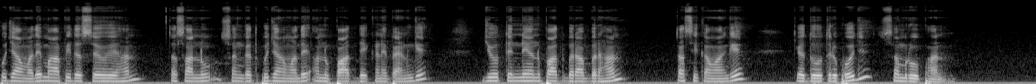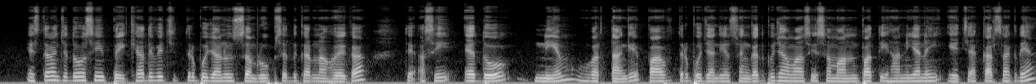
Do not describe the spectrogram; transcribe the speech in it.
ਭੁਜਾਵਾਂ ਦੇ ਮਾਪ ਹੀ ਦੱਸੇ ਹੋਏ ਹਨ, ਤਾਂ ਸਾਨੂੰ ਸੰਗਤ ਭੁਜਾਵਾਂ ਦੇ ਅਨੁਪਾਤ ਦੇਖਣੇ ਪੈਣਗੇ। ਜੇ ਉਹ ਤਿੰਨੇ ਅਨੁਪਾਤ ਬਰਾਬਰ ਹਨ, ਤਾਂ ਅਸੀਂ ਕਵਾਂਗੇ ਕਿ ਦੋ ਤ੍ਰਿਭੁਜ ਸਮਰੂਪ ਹਨ। ਇਸ ਤਰ੍ਹਾਂ ਜਦੋਂ ਅਸੀਂ ਪ੍ਰੀਖਿਆ ਦੇ ਵਿੱਚ ਤ੍ਰਿਭੁਜਾਂ ਨੂੰ ਸਮਰੂਪ ਸਿੱਧ ਕਰਨਾ ਹੋਏਗਾ, ਤੇ ਅਸੀਂ ਇਹ ਦੋ ਨਿਯਮ ਵਰਤਾਂਗੇ। ਭਾਵ ਤ੍ਰਿਭੁਜਾਂ ਦੀਆਂ ਸੰਗਤ ਭੁਜਾਵਾਂ ਅਸੀਂ ਸਮਾਨੁਪਾਤੀ ਹਨ ਜਾਂ ਨਹੀਂ, ਇਹ ਚੈੱਕ ਕਰ ਸਕਦੇ ਹਾਂ।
